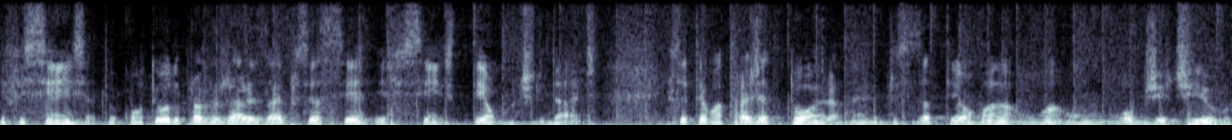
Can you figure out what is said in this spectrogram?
eficiência. Teu conteúdo para viralizar precisa ser eficiente, ter uma utilidade. Precisa ter uma trajetória, né? ele precisa ter uma, uma, um objetivo.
